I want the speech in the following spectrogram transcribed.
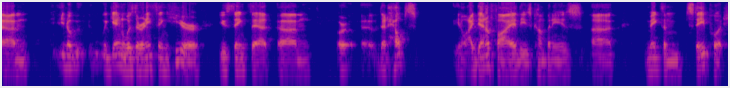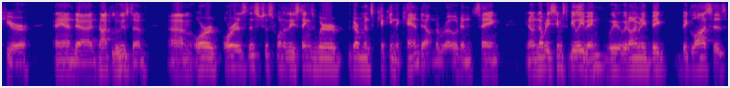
Um, you know, again, was there anything here you think that um, or uh, that helps you know identify these companies, uh, make them stay put here, and uh, not lose them? Um, or or is this just one of these things where the government's kicking the can down the road and saying, you know, nobody seems to be leaving. We, we don't have any big big losses.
